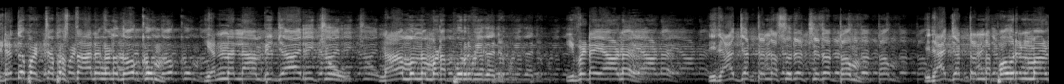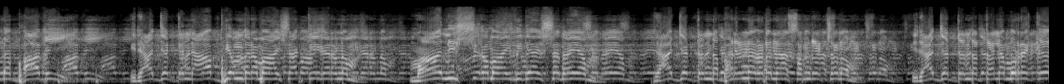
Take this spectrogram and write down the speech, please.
ഇടതുപക്ഷ പ്രസ്ഥാനങ്ങൾ നോക്കും എന്നെല്ലാം വിചാരിച്ചു നാമും നമ്മുടെ പൂർവികരും. ഇവിടെയാണ് ഈ രാജ്യത്തിന്റെ സുരക്ഷിതത്വം ഈ രാജ്യത്തിന്റെ പൗരന്മാരുടെ ഭാവി ഈ രാജ്യത്തിന്റെ ആഭ്യന്തരമായ ശാക്തീകരണം മാനുഷികമായ വിദേശ നയം രാജ്യത്തിന്റെ ഭരണഘടനാ സംരക്ഷണം ഈ രാജ്യത്തിന്റെ തലമുറയ്ക്ക്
